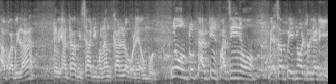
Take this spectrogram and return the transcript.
apabila ternyata bisa dimenangkan oleh umur. Nyo untuk antisipasinya sampai nyo terjadi.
